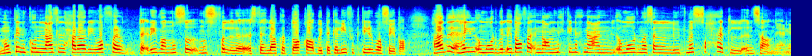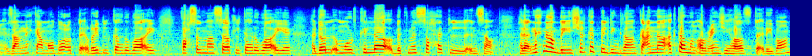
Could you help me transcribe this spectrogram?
ممكن يكون العزل الحراري يوفر تقريبا نص نصف استهلاك الطاقة بتكاليف كثير بسيطة. هذا هي الأمور بالإضافة إنه عم نحكي نحن عن الأمور مثلا اللي بتمس صحة الإنسان. يعني إذا عم نحكي عن موضوع التأريض الكهربائي فحص الماسات الكهربائية هدول الأمور كلها بتمس صحة الإنسان. هلأ نحن بشركة بيلدينج رانك عندنا أكثر من 40 جهاز تقريبا.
